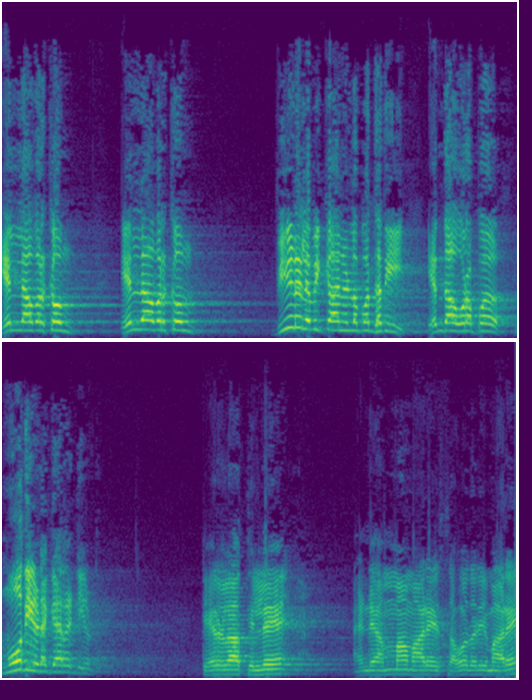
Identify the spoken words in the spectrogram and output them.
എല്ലാവർക്കും എല്ലാവർക്കും വീട് ലഭിക്കാനുള്ള പദ്ധതി എന്താ ഉറപ്പ് മോദിയുടെ ഗ്യാരണ്ടി ഉണ്ട് केरला तिल्ले एंड अम्मा मारे सहोदरी मारे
